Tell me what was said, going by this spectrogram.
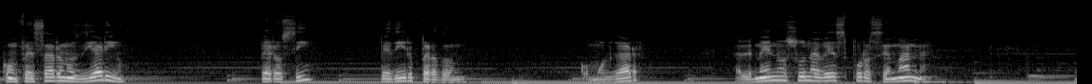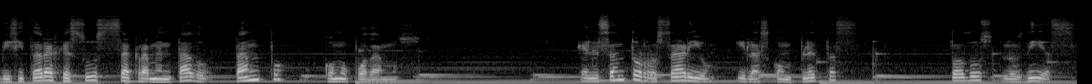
confesarnos diario, pero sí pedir perdón, comulgar al menos una vez por semana, visitar a Jesús sacramentado tanto como podamos. El Santo Rosario y las completas todos los días.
